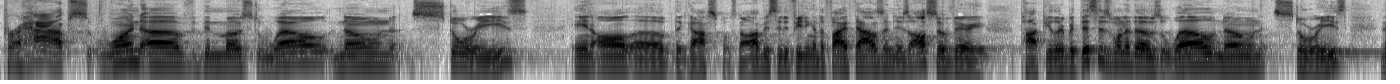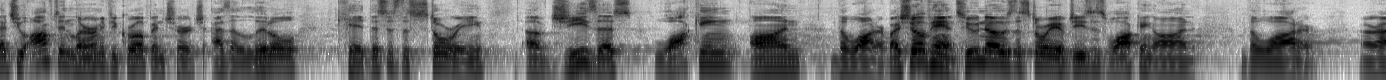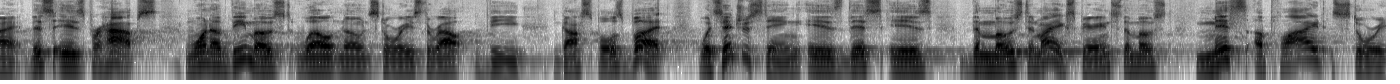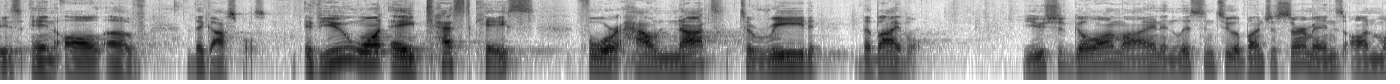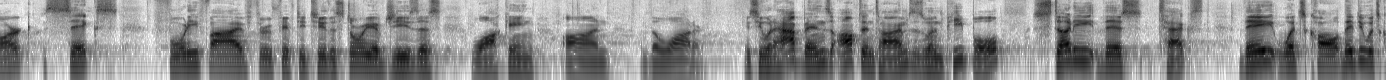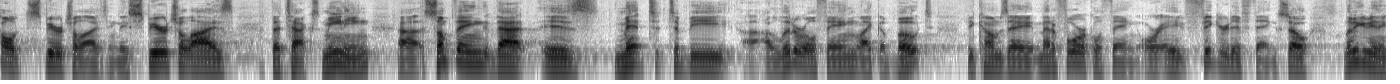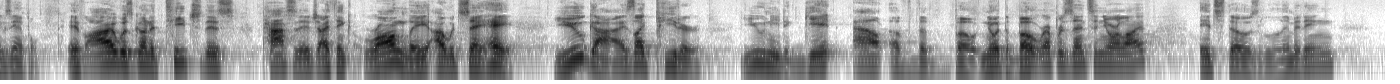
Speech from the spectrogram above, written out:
perhaps one of the most well known stories in all of the Gospels. Now, obviously, the feeding of the 5,000 is also very popular, but this is one of those well known stories that you often learn if you grow up in church as a little kid. This is the story of Jesus walking on the water. By show of hands, who knows the story of Jesus walking on the water? All right. This is perhaps one of the most well known stories throughout the Gospels. But what's interesting is this is the most, in my experience, the most misapplied stories in all of the Gospels. If you want a test case for how not to read the Bible, you should go online and listen to a bunch of sermons on Mark 6, 45 through 52, the story of Jesus walking on the water. You see, what happens oftentimes is when people study this text, they what's called they do what's called spiritualizing. They spiritualize the text, meaning uh, something that is meant to be a literal thing, like a boat, becomes a metaphorical thing or a figurative thing. So let me give you an example. If I was going to teach this passage, I think wrongly, I would say, hey, you guys, like Peter, you need to get out of the boat. You know what the boat represents in your life? It's those limiting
